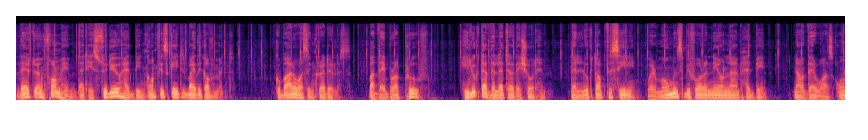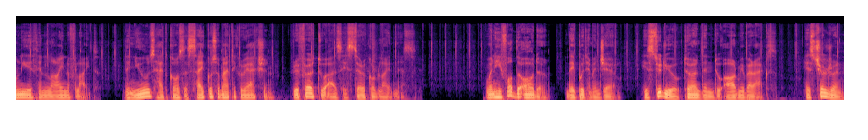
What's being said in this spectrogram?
there to inform him that his studio had been confiscated by the government. Gubara was incredulous, but they brought proof. He looked at the letter they showed him, then looked up the ceiling, where moments before a neon lamp had been. Now there was only a thin line of light. The news had caused a psychosomatic reaction, referred to as hysterical blindness. When he fought the order, they put him in jail. His studio turned into army barracks. His children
